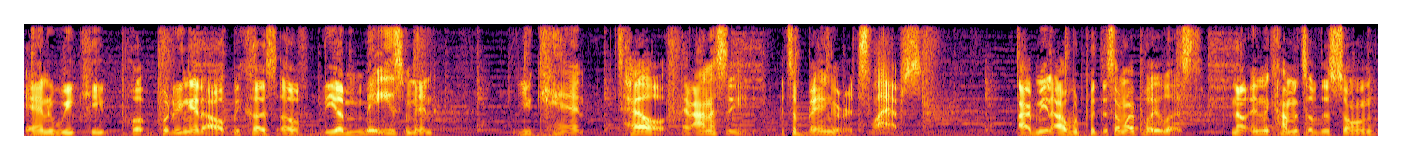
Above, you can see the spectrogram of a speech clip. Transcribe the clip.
And we keep put, putting it out because of the amazement you can't tell. And honestly, it's a banger, it slaps. I mean, I would put this on my playlist. Now, in the comments of this song,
